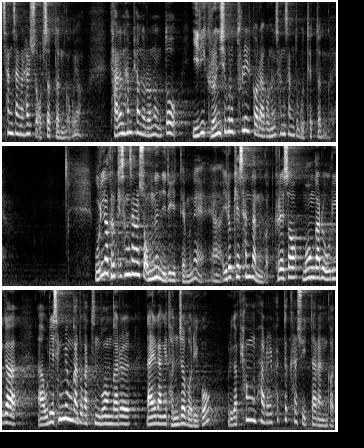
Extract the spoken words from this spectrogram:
상상을 할 수 없었던 거고요. 다른 한편으로는 또 일이 그런 식으로 풀릴 거라고는 상상도 못 했던 거예요. 우리가 그렇게 상상할 수 없는 일이기 때문에 아, 이렇게 산다는 것. 그래서 무언가를 우리가 아, 우리의 생명과도 같은 무언가를 나일강에 던져버리고 우리가 평화를 획득할 수 있다는 것.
